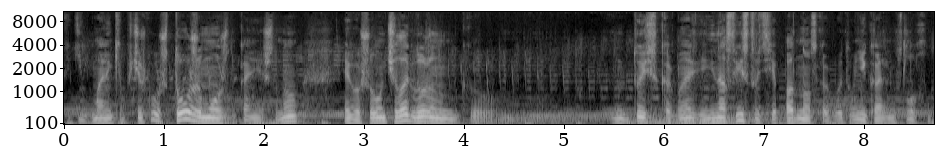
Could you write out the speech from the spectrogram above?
какие-то маленькие почерку, что тоже можно, конечно, но я говорю, что он человек должен ну, то есть, как бы, знаете, не насвистывать себе под нос какой-то уникальным слухом,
